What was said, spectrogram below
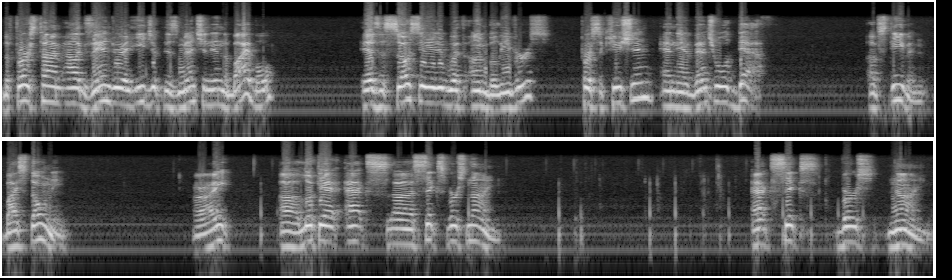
the first time Alexandria, Egypt is mentioned in the Bible is associated with unbelievers, persecution, and the eventual death of Stephen by stoning. All right. Uh, look at Acts uh, 6, verse 9. Acts 6, verse 9.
